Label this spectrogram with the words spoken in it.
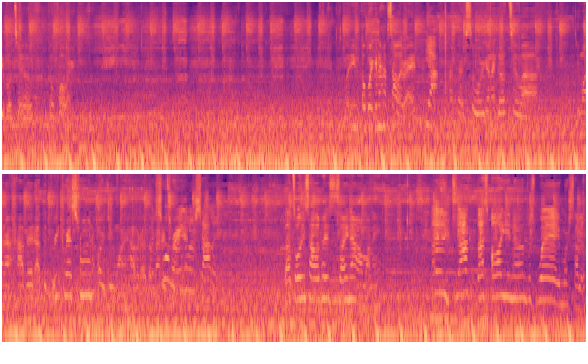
able to go forward. What do you, oh, we're gonna have salad, right? Yeah. Okay, so we're gonna go to. Uh, do you want to have it at the Greek restaurant or do you want to have it at the just want Mediterranean? regular salad. That's only salad places I know, mommy. Exact. That's all you know. Just way more salad.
